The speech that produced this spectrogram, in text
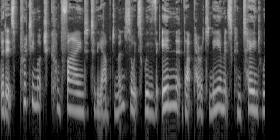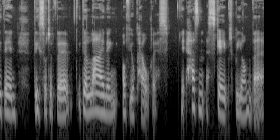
that it's pretty much confined to the abdomen, so it's within that peritoneum, it's contained within the sort of the, the lining of your pelvis. It hasn't escaped beyond there.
